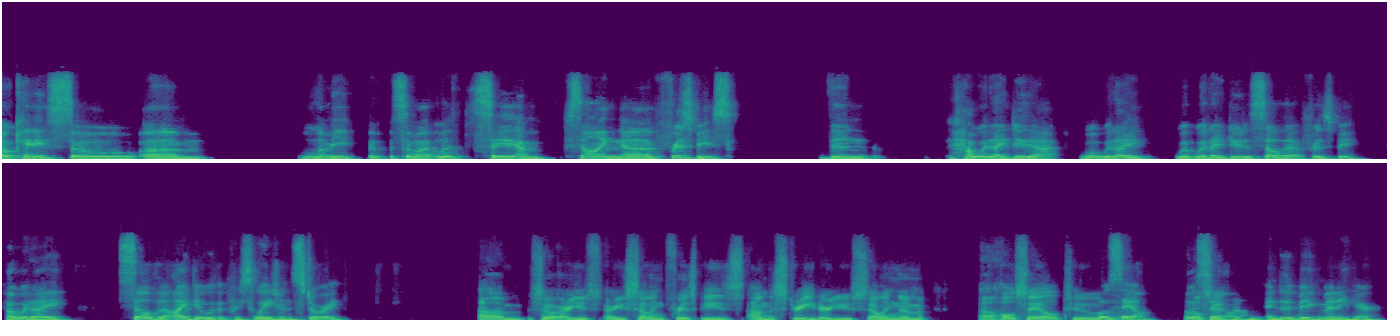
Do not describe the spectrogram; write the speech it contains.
Okay. So um, let me, so I, let's say I'm selling uh, Frisbees. Then how would I do that? What would I, what would I do to sell that Frisbee? How would I sell the idea with a persuasion story? Um, so are you are you selling frisbees on the street? Or are you selling them uh, wholesale to wholesale, wholesale, wholesale into the big money here?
